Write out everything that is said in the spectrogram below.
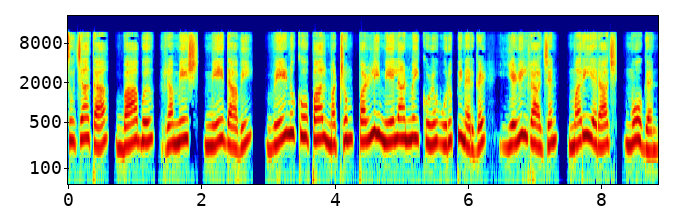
சுஜாதா பாபு ரமேஷ் மேதாவி வேணுகோபால் மற்றும் பள்ளி மேலாண்மை குழு உறுப்பினர்கள் எழில்ராஜன் மரியராஜ் மோகன்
